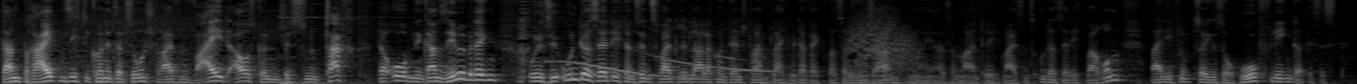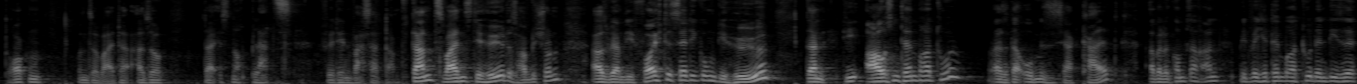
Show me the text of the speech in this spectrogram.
dann breiten sich die Kondensationsstreifen weit aus, können bis zu einem Tag da oben den ganzen Himmel bedecken und ist sie untersättigt, dann sind zwei Drittel aller Kondensstreifen gleich wieder weg. Was soll ich Ihnen sagen? Naja, also natürlich meistens untersättigt. Warum? Weil die Flugzeuge so hoch fliegen, dort ist es trocken und so weiter. Also da ist noch Platz für den Wasserdampf. Dann zweitens die Höhe, das habe ich schon. Also wir haben die Feuchtesättigung, die Höhe, dann die Außentemperatur. Also da oben ist es ja kalt, aber dann kommt es auch an, mit welcher Temperatur denn diese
